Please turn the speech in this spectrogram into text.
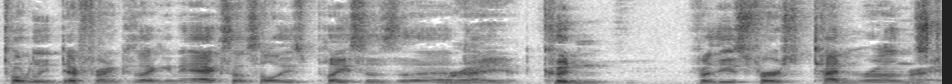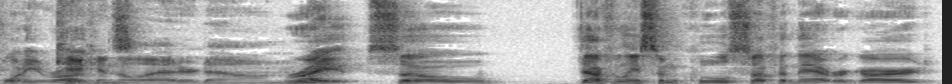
totally different because I can access all these places that I couldn't for these first ten runs, Right. twenty runs. Kicking the ladder down. Right. So definitely some cool stuff in that regard.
